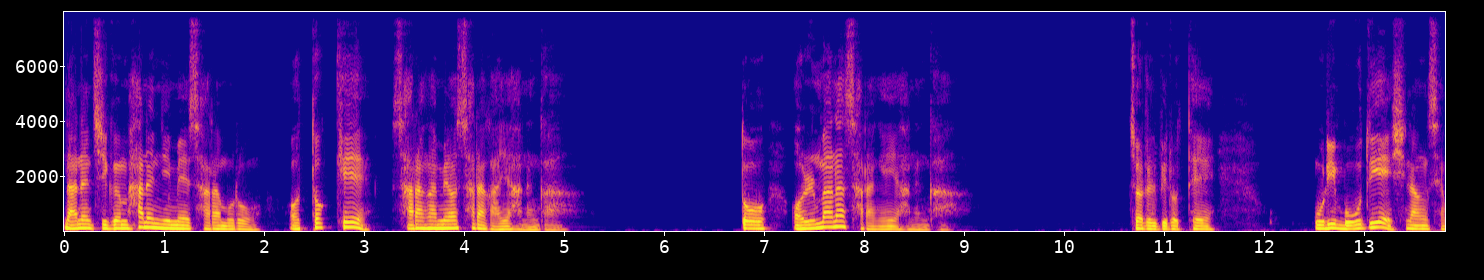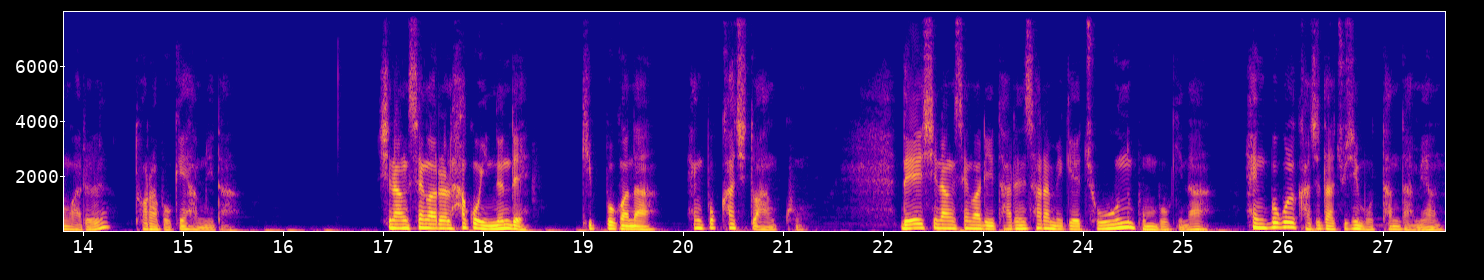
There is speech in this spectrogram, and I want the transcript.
나는 지금 하느님의 사람으로 어떻게 사랑하며 살아가야 하는가? 또 얼마나 사랑해야 하는가? 저를 비롯해 우리 모두의 신앙생활을 돌아보게 합니다. 신앙생활을 하고 있는데 기쁘거나 행복하지도 않고 내 신앙생활이 다른 사람에게 좋은 본복이나 행복을 가져다 주지 못한다면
